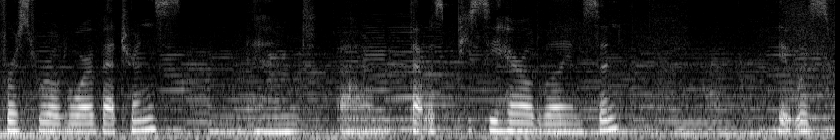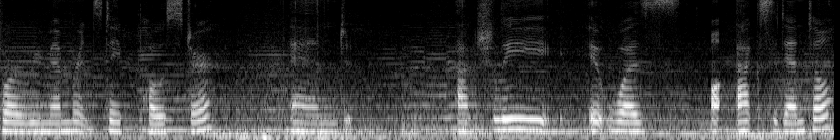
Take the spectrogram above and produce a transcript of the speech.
First World War veterans, and um, that was P.C. Harold Williamson. It was for a Remembrance Day poster, and Actually, it was uh, accidental.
